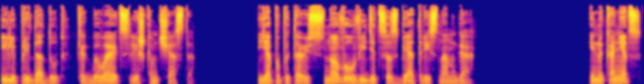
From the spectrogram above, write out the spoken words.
или предадут, как бывает слишком часто. Я попытаюсь снова увидеться с Беатрис Нанга. И, наконец,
